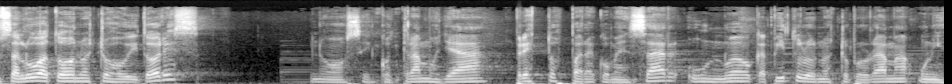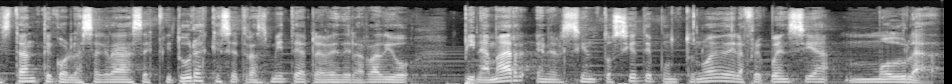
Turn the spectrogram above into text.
Un saludo a todos nuestros auditores. Nos encontramos ya prestos para comenzar un nuevo capítulo de nuestro programa Un Instante con las Sagradas Escrituras que se transmite a través de la radio Pinamar en el 107.9 de la frecuencia modulada.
